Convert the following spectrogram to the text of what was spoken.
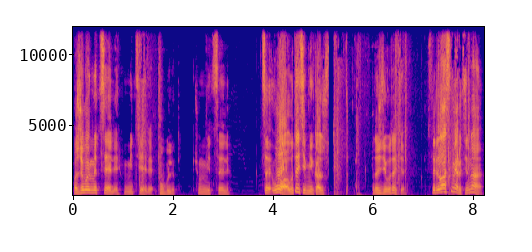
По живой мицели. Мицели. Фу, блин. Почему мицели? Ц... О, вот эти, мне кажется. Подожди, вот эти. Стрела смерти, на.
